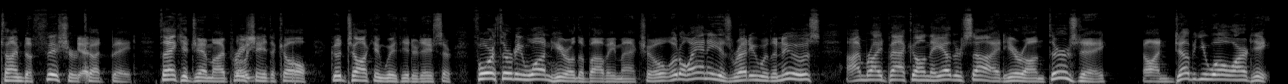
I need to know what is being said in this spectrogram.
time to fish or Yeah. cut bait. Thank you, Jim. I appreciate the call. Good talking with you today, sir. 431 here on the Bobby Mack Show. Little Annie is ready with the news. I'm right back on the other side here on Thursday on WORD.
